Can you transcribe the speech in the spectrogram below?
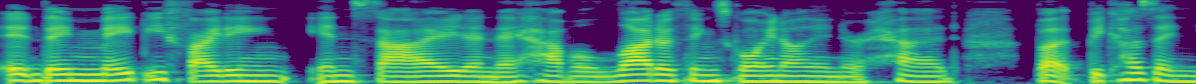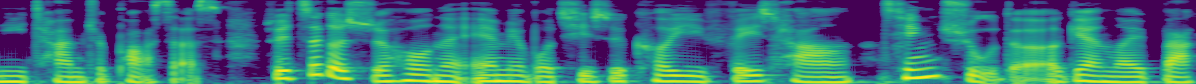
It, they may be fighting inside and they have a lot of things going on in their head, but because they need time to process. 所以这个时候呢，amiable 其实可以非常清楚的，again like back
